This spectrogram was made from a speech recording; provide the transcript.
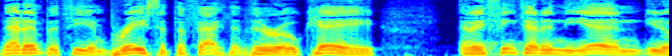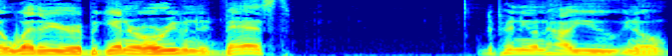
that empathy, embrace that the fact that they're okay. And I think that in the end, you know, whether you're a beginner or even advanced, depending on how you, you know,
